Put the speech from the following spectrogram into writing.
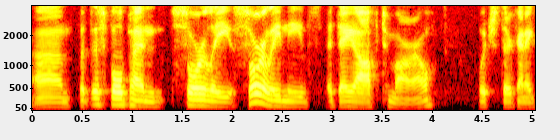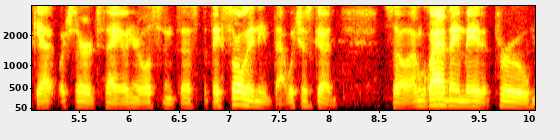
Um, but this bullpen sorely, sorely needs a day off tomorrow. which they're going to get, which they're today when you're listening to this, but they sorely need that, which is good. So I'm glad they made it through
